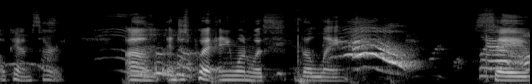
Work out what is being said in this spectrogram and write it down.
Okay, I'm sorry. Um, and just put anyone with the link. Save.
